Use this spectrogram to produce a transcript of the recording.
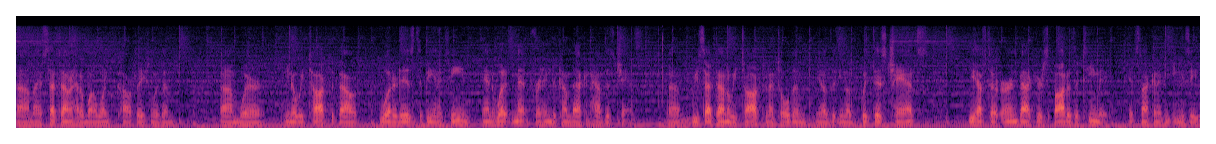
um, I sat down and had a one-on-one conversation with him um, where, you know, we talked about what it is to be in a team and what it meant for him to come back and have this chance. Um, we sat down and we talked and I told him, you know, that, you know, with this chance, you have to earn back your spot as a teammate. It's not going to be easy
